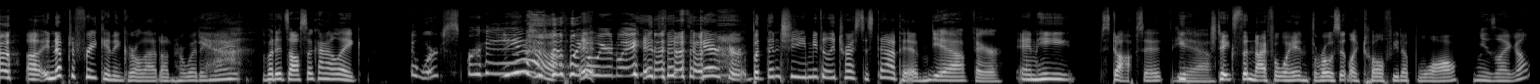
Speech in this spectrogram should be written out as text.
uh, enough to freak any girl out on her wedding Yeah. night but it's also kind of like, it works for him. Yeah. like a weird way. it fits the character but then she immediately tries to stab him Yeah, fair. and he stops it he Yeah. takes the knife away and throws it like 12 feet up a wall He's like, oh,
